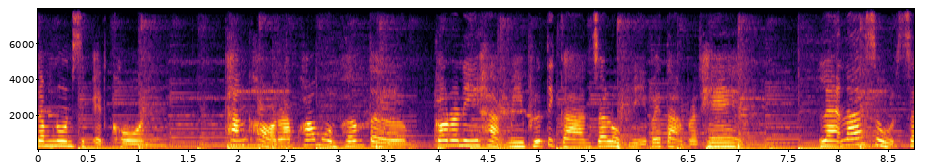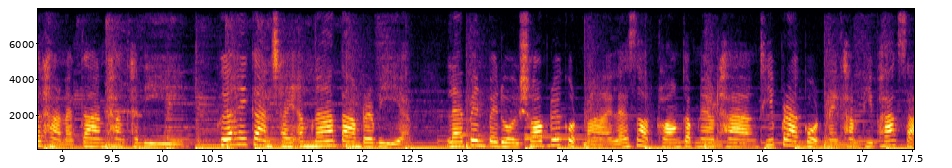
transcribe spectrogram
จำนวน 11 คน ทั้งขอรับข้อมูลเพิ่มเติม กรณีหากมีพฤติการจะหลบหนีไปต่างประเทศ และล่าสุดสถานการณ์ทางคดี เพื่อให้การใช้อำนาจตามระเบียบ และเป็นไปโดยชอบด้วยกฎหมายและสอดคล้องกับแนวทางที่ปรากฏในคำพิพากษา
